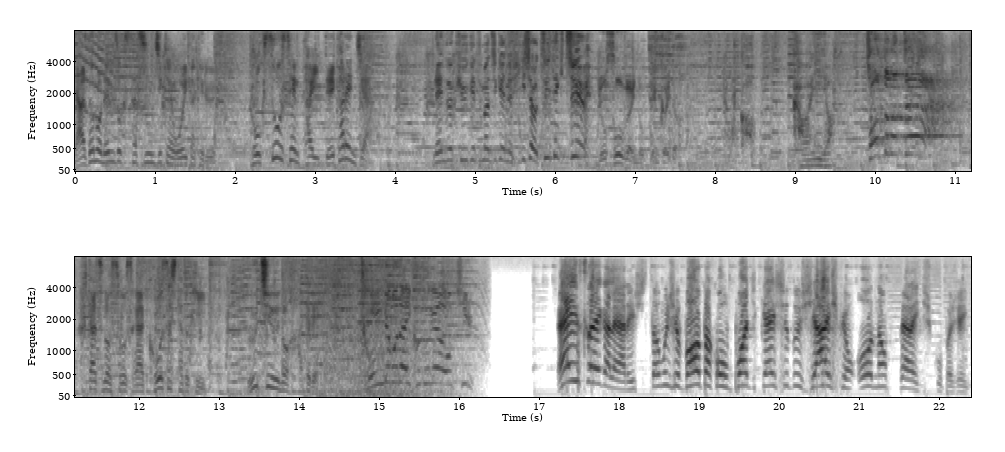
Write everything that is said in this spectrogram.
謎の連続殺人事件を追いかける特捜戦隊デカレンジャー連続吸血魔事件の被疑者を追跡中予想外の展開だかわいいよちょっと待った2つの捜査が交差した時宇宙の果てでとんでもないことが起きる É isso aí, galera. Estamos de volta com o podcast do Jaspion. Ou não, peraí, desculpa, gente.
